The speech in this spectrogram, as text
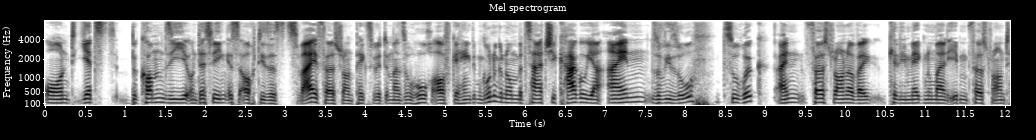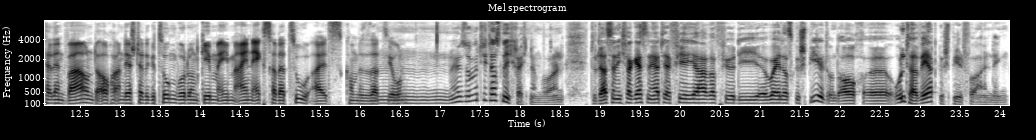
und jetzt bekommen sie, und deswegen ist auch dieses zwei First-Round-Picks wird immer so hoch aufgehängt. Im Grunde genommen bezahlt Chicago ja einen sowieso zurück, einen First-Rounder, weil Kelly Mack nun mal eben First-Round-Talent war und auch an der Stelle gezogen wurde und geben eben einen extra dazu als Kompensation. Mm, nee, so würde ich das nicht rechnen wollen. Du darfst ja nicht vergessen, er hat ja vier Jahre für die Raiders gespielt und auch äh, unter Wert gespielt vor allen Dingen.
